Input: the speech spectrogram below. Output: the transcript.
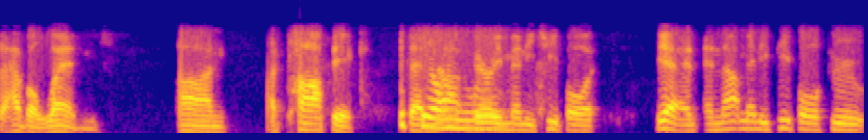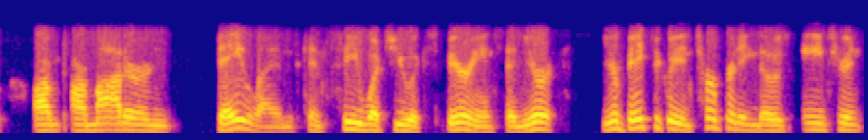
to have a lens on a topic that not very many people yeah and, and not many people through our, our modern day lens can see what you experienced. And you're you're basically interpreting those ancient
